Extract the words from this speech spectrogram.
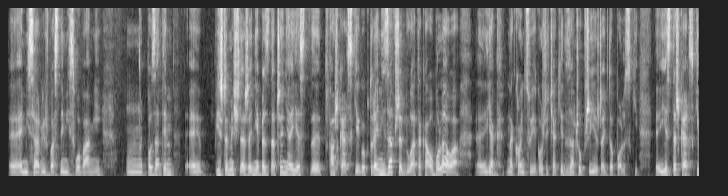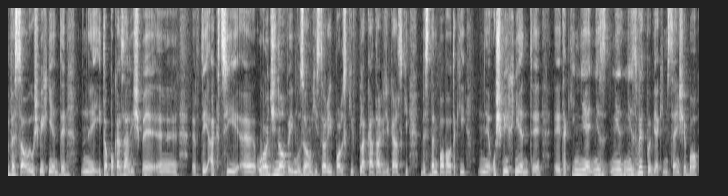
Emisariusz własnymi słowami. Mm, poza tym e, jeszcze myślę, że nie bez znaczenia jest e, twarz Karskiego, która nie zawsze była taka obolała, e, jak na końcu jego życia, kiedy zaczął przyjeżdżać do Polski. Jest też Karski wesoły, uśmiechnięty i to pokazaliśmy w tej akcji urodzinowej Muzeum Historii Polski, w plakatach, gdzie Karski występował taki uśmiechnięty, taki nie, nie, nie, niezwykły w jakimś sensie, bo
